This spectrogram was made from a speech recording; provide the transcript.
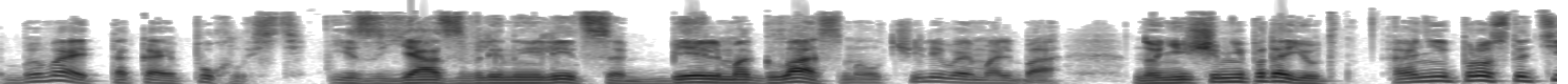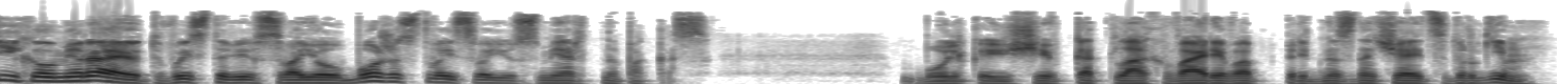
бывает такая пухлость. Изъязвленные лица, бельма глаз, молчаливая мольба. Но нищим не подают, они просто тихо умирают, выставив свое убожество и свою смерть на показ. Булькающий в котлах варево предназначается другим —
